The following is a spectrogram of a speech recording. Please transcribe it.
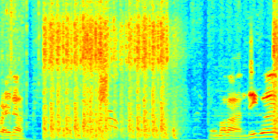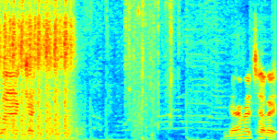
छैन Help! मलाई हान्दिगयो बाँका ड्यामेज छ रे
